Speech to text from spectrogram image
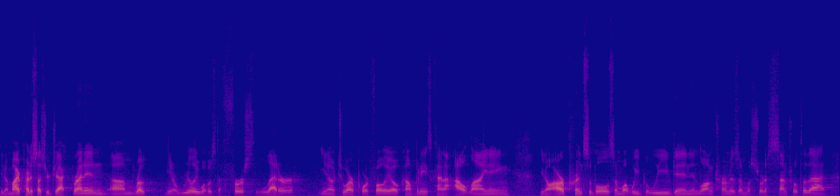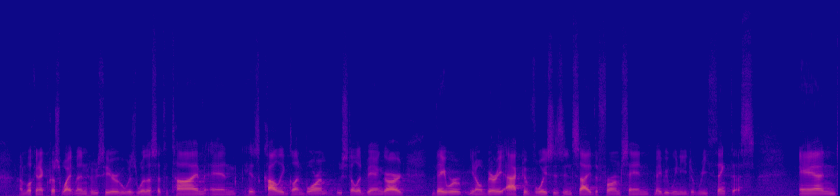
you know, my predecessor, Jack Brennan, um, wrote, you know, really what was the first letter, you know, to our portfolio companies, kind of outlining, you know, our principles and what we believed in, and long-termism was sort of central to that. I'm looking at Chris Whiteman, who's here, who was with us at the time, and his colleague Glenn Booraem, who's still at Vanguard. They were, you know, very active voices inside the firm saying, maybe we need to rethink this. And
